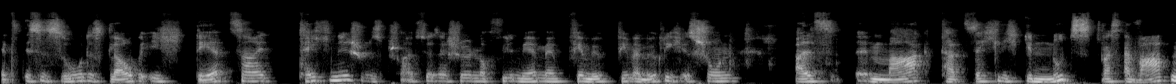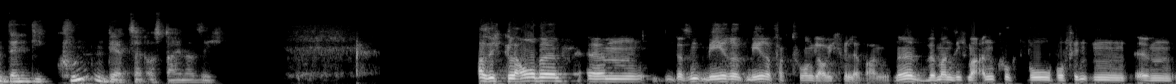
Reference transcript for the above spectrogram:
Jetzt ist es so, dass glaube ich derzeit technisch, und das beschreibst du ja sehr schön, noch viel mehr, mehr viel, viel mehr möglich ist schon als Markt tatsächlich genutzt. Was erwarten denn die Kunden derzeit aus deiner Sicht? Also ich glaube, ähm, da sind mehrere, mehrere Faktoren, glaube ich, relevant. Ne? Wenn man sich mal anguckt, wo, wo finden ähm,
